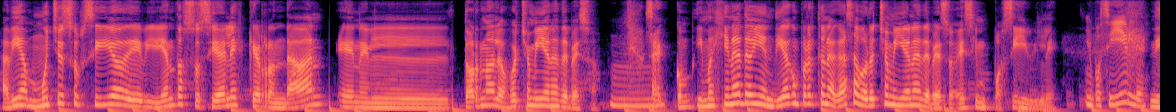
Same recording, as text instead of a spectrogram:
Había mucho subsidio de viviendas sociales que rondaban en el torno a los 8 millones de pesos. Mm, O sea, imagínate hoy en día comprarte una casa por 8 millones de pesos. Es imposible. imposible. Ni,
